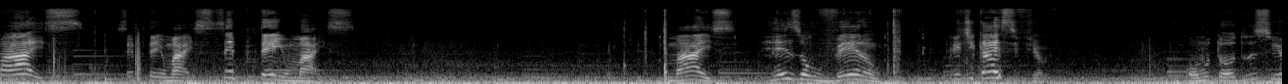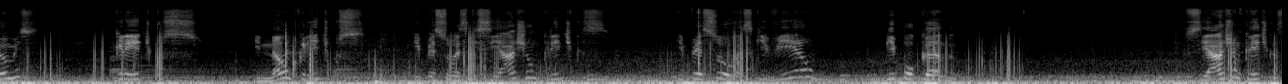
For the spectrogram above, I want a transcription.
Mas, sempre tenho mais, sempre tenho mais. Mas resolveram criticar esse filme. Como todos os filmes, críticos e não críticos, e pessoas que se acham críticas, e pessoas que viram pipocando, se acham críticas,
